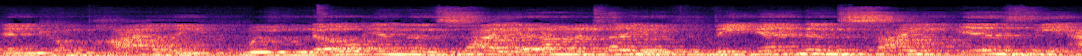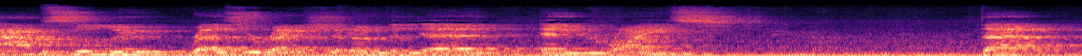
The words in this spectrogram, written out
and compiling with no end in sight. And I'm going to tell you, the end in sight is the absolute resurrection of the dead and Christ. That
